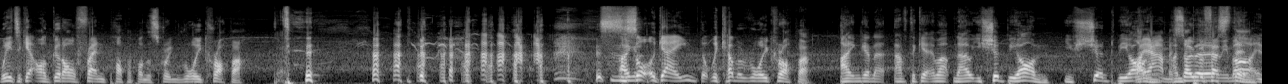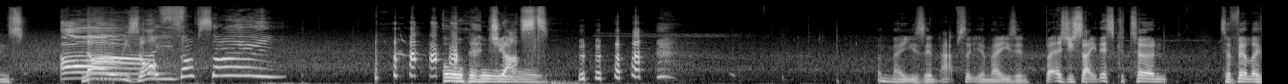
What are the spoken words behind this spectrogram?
we need to get our good old friend pop up on the screen, Roy Cropper. this is the sort of game that we come a Roy Cropper. I'm gonna have to get him up now. You should be on. You should be on. I am. And I'm so Femi Martins. Oh, no, he's off. He's offside. oh, just. Amazing, absolutely amazing. But as you say, this could turn to Villa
